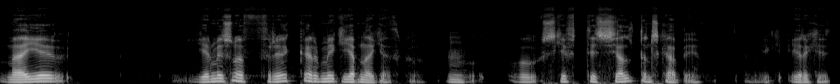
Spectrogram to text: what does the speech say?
með ég ég er með svona frekar mikið jafnaðgjað sko. Mm. og, og skipti sjaldanskapi ég, ég er ekki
